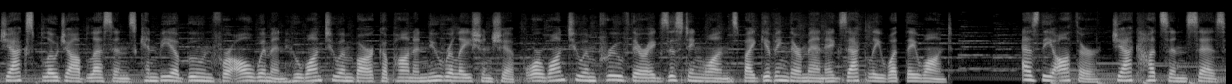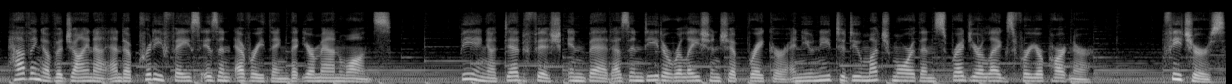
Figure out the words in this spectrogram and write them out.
Jack's blowjob lessons can be a boon for all women who want to embark upon a new relationship or want to improve their existing ones by giving their men exactly what they want. As the author, Jack Hutson says, having a vagina and a pretty face isn't everything that your man wants. Being a dead fish in bed is indeed a relationship breaker and you need to do much more than spread your legs for your partner. Features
